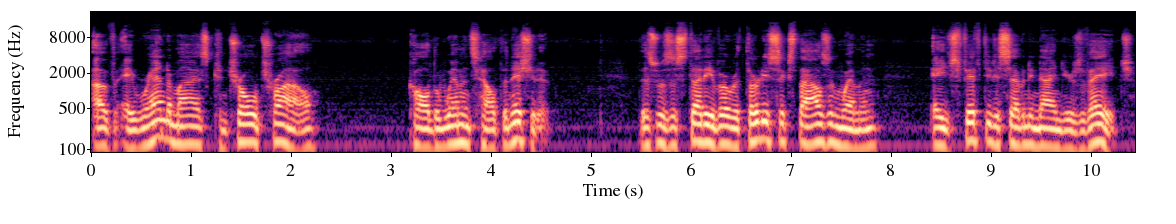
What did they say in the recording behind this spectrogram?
of a randomized controlled trial called the Women's Health Initiative. This was a study of over 36,000 women aged 50 to 79 years of age.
